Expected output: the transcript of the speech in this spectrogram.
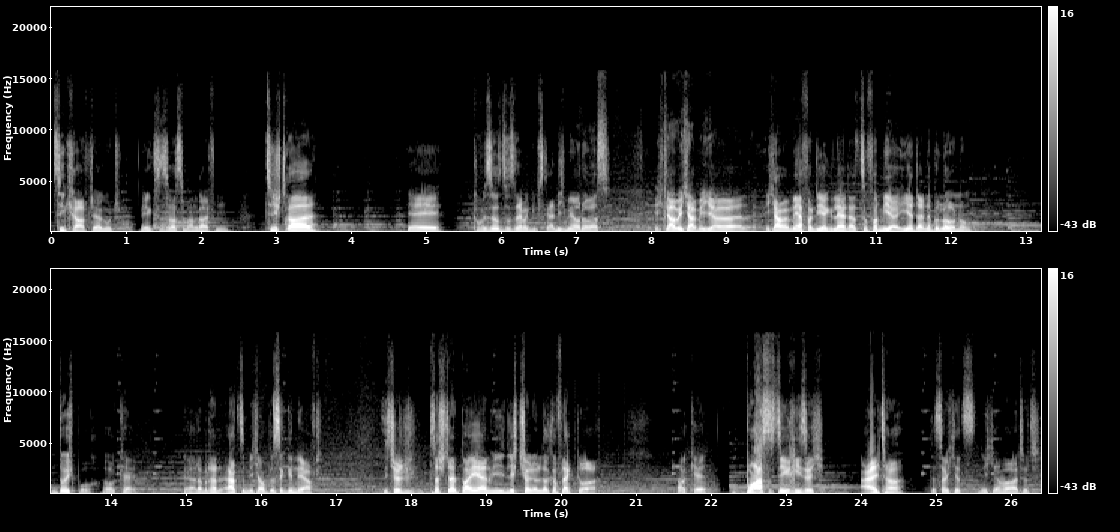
Ziehkraft, ja gut. Wenigstens was zum Angreifen. Ziehstrahl. Yay. Konversion so selber gibt es gar nicht mehr, oder was? Ich glaube, ich habe mich, äh, ich habe mehr von dir gelernt als du von mir. Hier deine Belohnung. Ein Durchbruch. Okay. Ja, damit hat, hat sie mich auch ein bisschen genervt. Sie zerstört Barrieren wie Lichtschild und Reflektor. Okay. Boah, ist das Ding riesig. Alter. Das habe ich jetzt nicht erwartet.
